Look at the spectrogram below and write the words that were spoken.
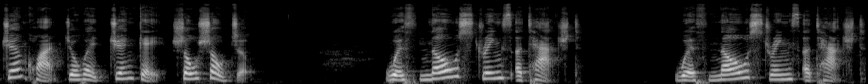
捐款就会捐给收受者 with no strings attached with no strings attached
